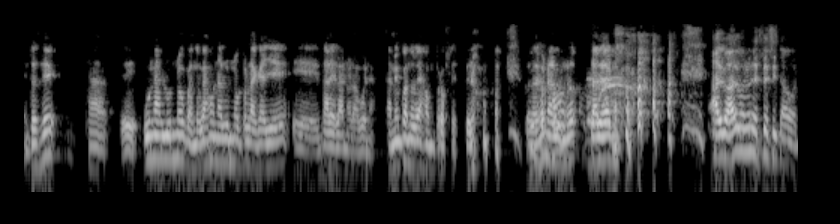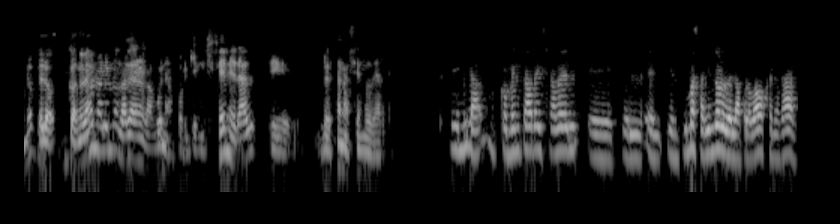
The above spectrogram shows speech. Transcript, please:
Entonces, o sea, eh, un alumno, cuando veas a un alumno por la calle, dale la enhorabuena. También cuando veas a un profe, pero cuando veas a un alumno, dale la enhorabuena. algo, algo lo necesitamos, ¿no? Pero cuando veas a un alumno, dale la enhorabuena, porque en general lo están haciendo de arte. Sí, mira, comenta ahora Isabel que el, y encima está viendo lo del aprobado general.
